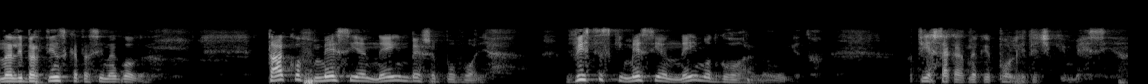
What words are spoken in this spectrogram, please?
На либертинската синагога. Таков Месија не им беше по волја. Вистински Месија не им одговара на луѓето. А тие сакат некој политички Месија.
